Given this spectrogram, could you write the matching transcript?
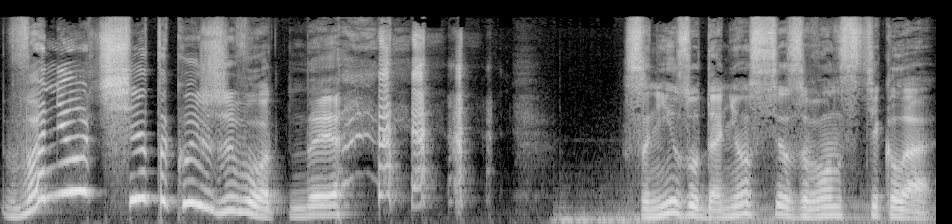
Вонючее такое животное. Снизу донесся звон стекла.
